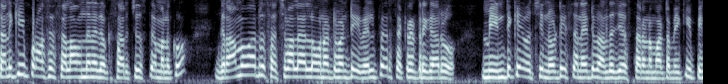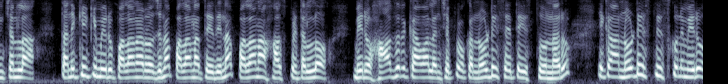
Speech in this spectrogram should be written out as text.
తనిఖీ ప్రాసెస్ ఎలా ఉందనేది ఒకసారి చూస్తే మనకు గ్రామవార్డు సచివాలయాల్లో ఉన్నటువంటి వెల్ఫేర్ సెక్రటరీ గారు మీ ఇంటికే వచ్చి నోటీస్ అనేటివి అందజేస్తారనమాట మీకు ఈ పింఛన్ల తనిఖీకి మీరు పలానా రోజున పలానా తేదీన పలానా హాస్పిటల్లో మీరు హాజరు కావాలని చెప్పి ఒక నోటీస్ అయితే ఇస్తూ ఉన్నారు. ఇక ఆ నోటీస్ తీసుకుని మీరు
